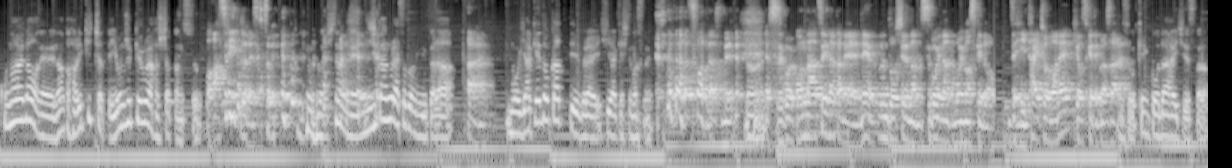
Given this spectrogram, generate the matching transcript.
この間はね、なんか張り切っちゃって40キロぐらい走っちゃったんですよ。まあアスリートじゃないですか、それ。したらね、2時間ぐらい外にいるから、はもうやけどかっていうぐらい日焼けしてますね。い。そうなんですね。いや、すごい。こんな暑い中でね、運動してるなんてすごいなと思いますけど、ぜひ体調はね、気をつけてください。いそう、健康第一ですから。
